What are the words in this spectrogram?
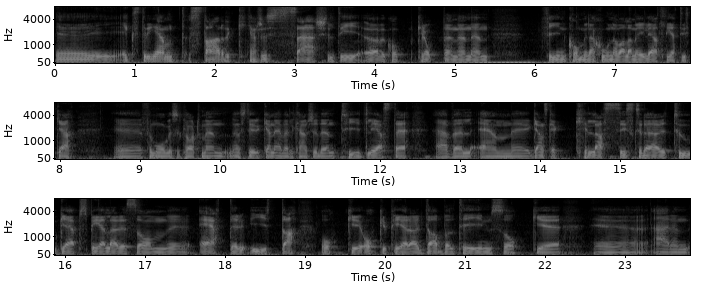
eh, extremt stark, kanske särskilt i överkroppen, men en fin kombination av alla möjliga atletiska Eh, förmågor såklart men, men styrkan är väl kanske den tydligaste är väl en eh, ganska klassisk sådär two-gap-spelare som eh, äter yta och ockuperar double teams och är en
